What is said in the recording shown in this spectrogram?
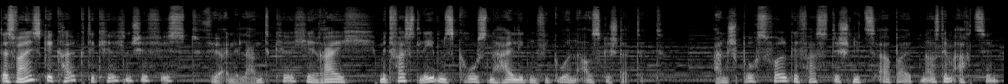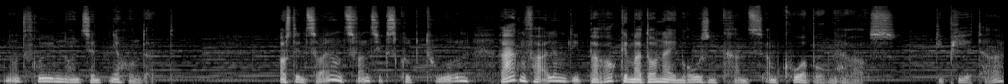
Das weiß gekalkte Kirchenschiff ist für eine Landkirche reich mit fast lebensgroßen Heiligenfiguren ausgestattet. Anspruchsvoll gefasste Schnitzarbeiten aus dem 18. und frühen 19. Jahrhundert. Aus den 22 Skulpturen ragen vor allem die barocke Madonna im Rosenkranz am Chorbogen heraus, die Pietà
